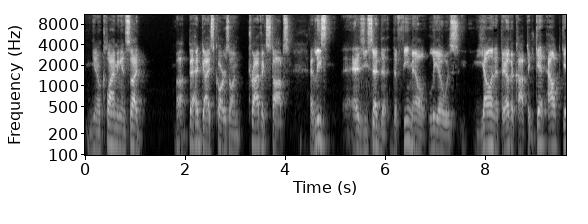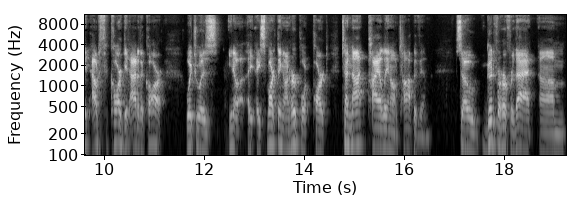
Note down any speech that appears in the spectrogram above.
you know, climbing inside uh, bad guys' cars on traffic stops, at least as you said, the, the female Leo was yelling at the other cop to get out, get out of the car, get out of the car which was you know a, a smart thing on her part to not pile in on top of him. So good for her for that. Um,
